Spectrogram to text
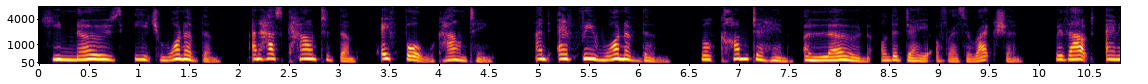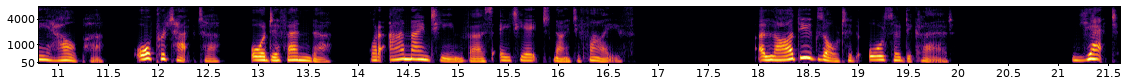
he knows each one of them and has counted them a full counting, and every one of them will come to him alone on the day of resurrection, without any helper or protector or defender. Quran 19, verse 88 to 95. Allah the Exalted also declared, Yet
